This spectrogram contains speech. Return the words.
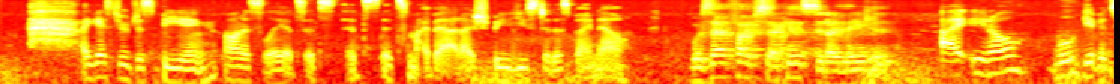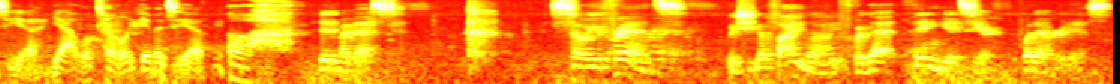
I guess you're just being. Honestly, it's it's it's it's my bad. I should be used to this by now. Was that five seconds? Did I make it? I, you know, we'll give it to you. Yeah, we'll totally give it to you. Oh. I did my best. So your friends, we should go find them before that thing gets here, whatever it is.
